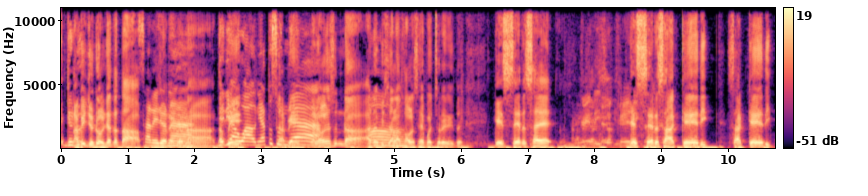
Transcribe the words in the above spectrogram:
judul- Tapi judulnya tetap Saredona. Jadi awalnya tuh Tapi Sunda. awalnya Sunda. Ada bisa Oh. lah kalau saya bocorin itu. Geser saya Geser sakedik, sakedik,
